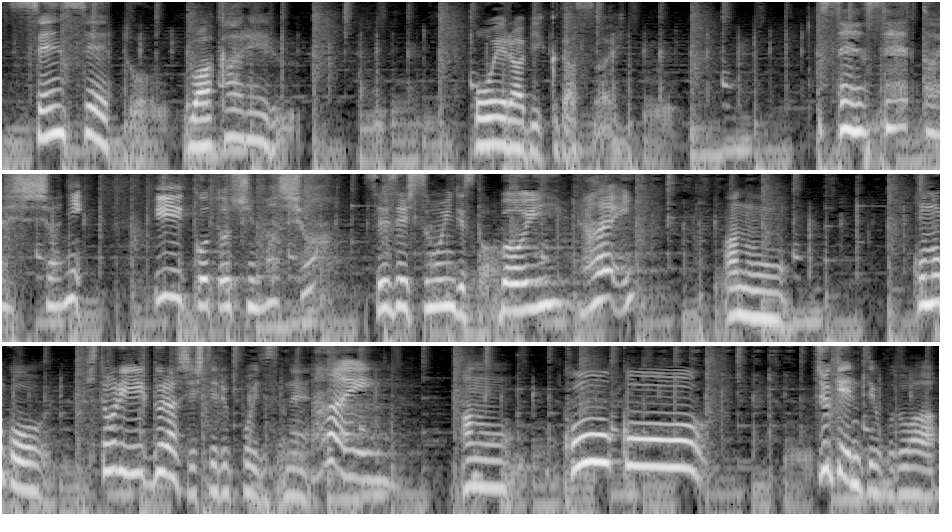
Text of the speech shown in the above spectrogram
先生と別れる。お選びください。先生と一緒に、いいことしましょう。先生質問いいんですか？ボイン、はい。あの、この子、一人暮らししてるっぽいですよね。はい。あの、高校受験っていうことは、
